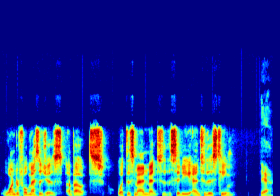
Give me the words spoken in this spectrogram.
wonderful messages about what this man meant to the city and to this team. Yeah,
